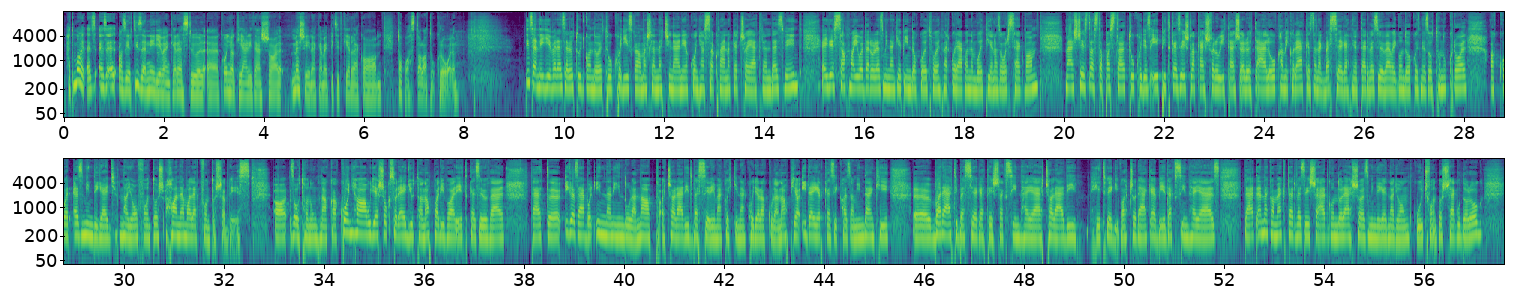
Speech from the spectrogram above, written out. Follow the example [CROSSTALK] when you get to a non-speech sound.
Hát majd ez, ez azért 14 éven keresztül konyha kiállítással mesélj nekem egy picit kérlek a tapasztalatokról. 14 évvel ezelőtt úgy gondoltuk, hogy izgalmas lenne csinálni a konyha szakmának egy saját rendezvényt. Egyrészt szakmai oldalról ez mindenképp indokolt volt, mert korábban nem volt ilyen az országban. Másrészt azt tapasztaltuk, hogy az építkezés, lakásfelújítás előtt állók, amikor elkezdenek beszélgetni a tervezővel, vagy gondolkozni az otthonukról, akkor ez mindig egy nagyon fontos, ha nem a legfontosabb rész az otthonunknak. A konyha ugye sokszor együtt a nappalival, étkezővel, tehát igazán igazából innen indul a nap, a család itt beszéli meg, hogy kinek hogy alakul a napja, ide érkezik haza mindenki, baráti beszélgetések színhelye, családi hétvégi vacsorák, ebédek színhelyez. Tehát ennek a megtervezése, átgondolása az mindig egy nagyon kulcsfontosságú dolog,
